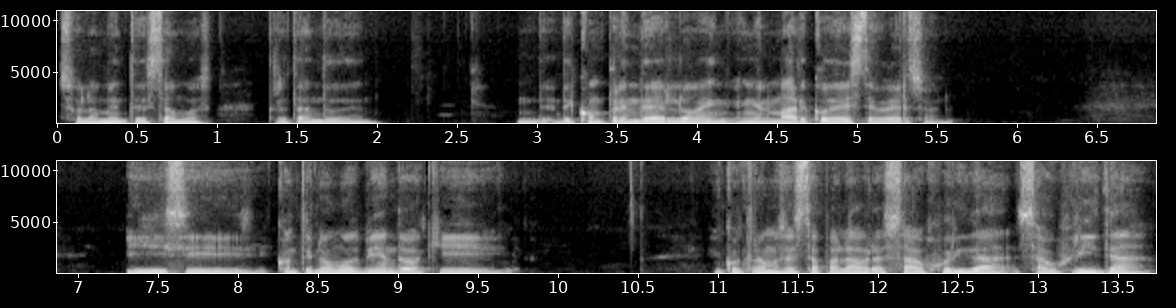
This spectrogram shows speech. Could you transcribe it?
solamente estamos tratando de, comprenderlo en, el marco de este verso. Y si continuamos viendo aquí, encontramos esta palabra, Sauhrida, Sauhrida,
